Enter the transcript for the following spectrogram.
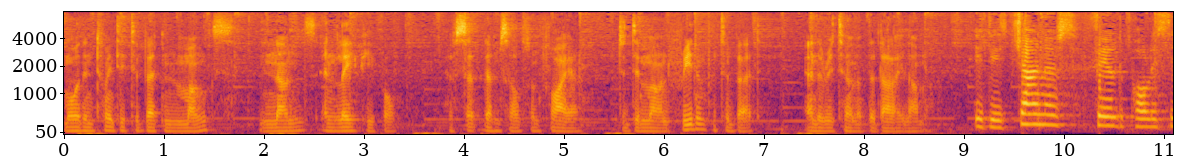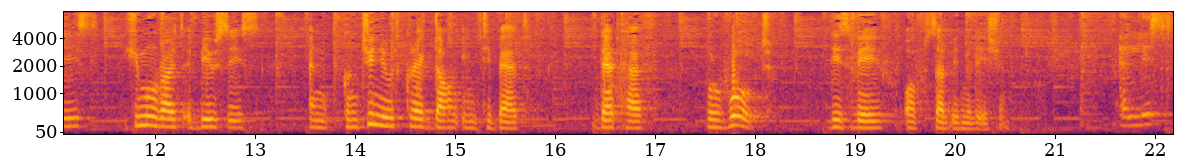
More than 20 Tibetan monks, nuns and lay people have set themselves on fire to demand freedom for Tibet and the return of the Dalai Lama. It is China's failed policies, human rights abuses and continued crackdown in Tibet that have provoked this wave of self-immolation. At least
